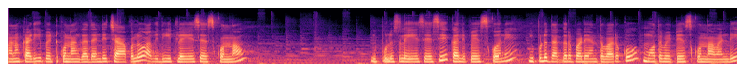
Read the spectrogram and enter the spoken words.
మనం కడిగి పెట్టుకున్నాం కదండి చేపలు అవి దీంట్లో వేసేసుకుందాం. ఈ పులుసులో వేసేసి కలిపేసుకొని ఇప్పుడు దగ్గర పడేంత వరకు మూత పెట్టేసుకుందామండి.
